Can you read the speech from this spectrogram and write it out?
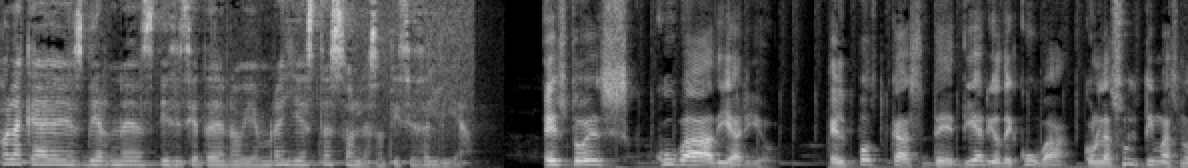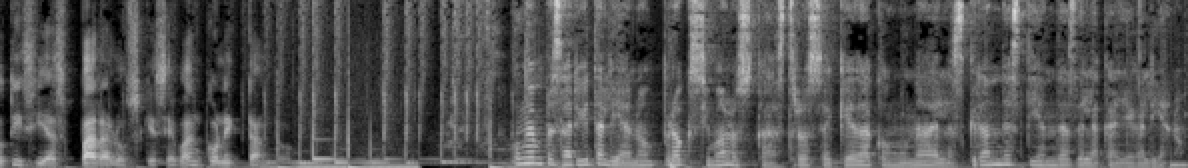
Hola, ¿qué hay? Es viernes 17 de noviembre y estas son las noticias del día. Esto es Cuba a Diario, el podcast de Diario de Cuba con las últimas noticias para los que se van conectando. Un empresario italiano próximo a los Castros se queda con una de las grandes tiendas de la calle Galeano.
